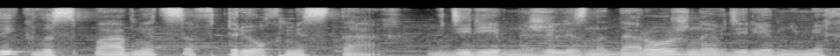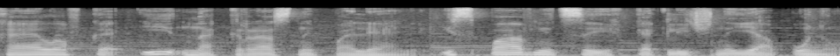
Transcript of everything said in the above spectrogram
Тыквы спавнятся в трех местах. В деревне Железнодорожная, в деревне Михайловка и на Красной Поляне. И спавнится их, как лично я понял,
